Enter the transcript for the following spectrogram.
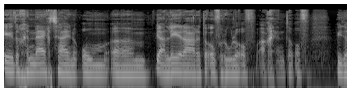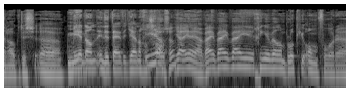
eerder geneigd zijn om um, ja, leraren te overroelen of agenten of wie dan ook. Dus, uh, Meer dan in de tijd dat jij nog op school ja, zat? Ja, ja, ja. Wij, wij, wij gingen wel een blokje om voor uh,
